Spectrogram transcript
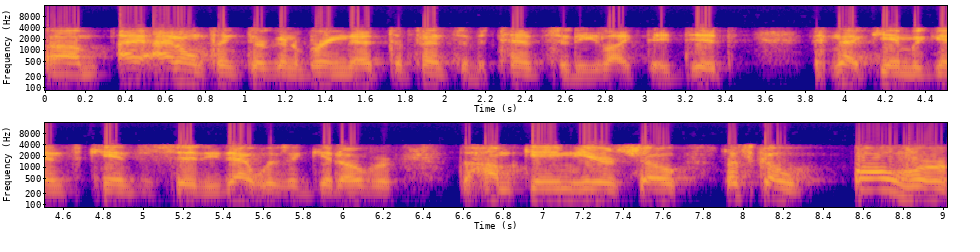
Um, I, I don't think they're going to bring that defensive intensity like they did in that game against Kansas City. That was a get over the hump game here. So let's go over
